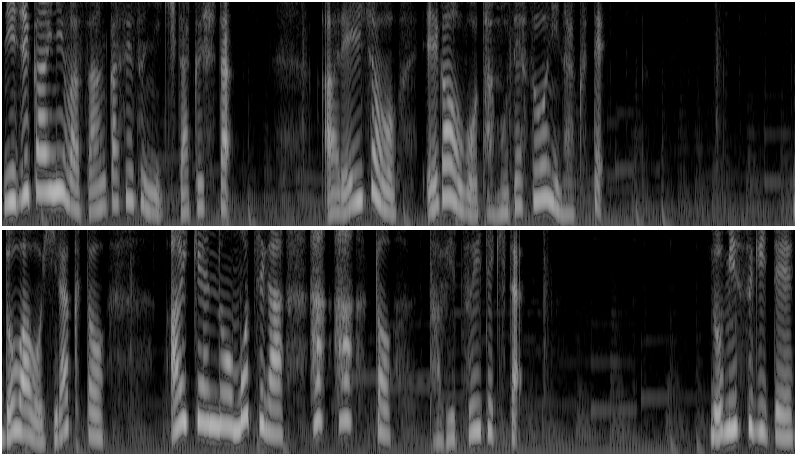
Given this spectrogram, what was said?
二次会には参加せずに帰宅した。あれ以上笑顔を保てそうになくて。ドアを開くと愛犬のもちが「はっはっ」と飛びついてきた。飲みすぎて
